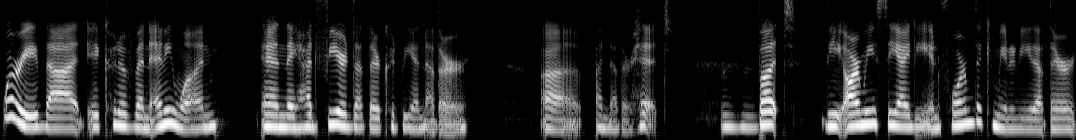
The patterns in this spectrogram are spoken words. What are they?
worried that it could have been anyone, and they had feared that there could be another, uh, another hit. Mm-hmm. But the Army CID informed the community that there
